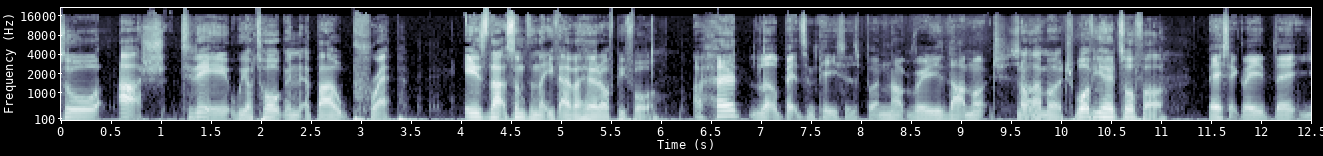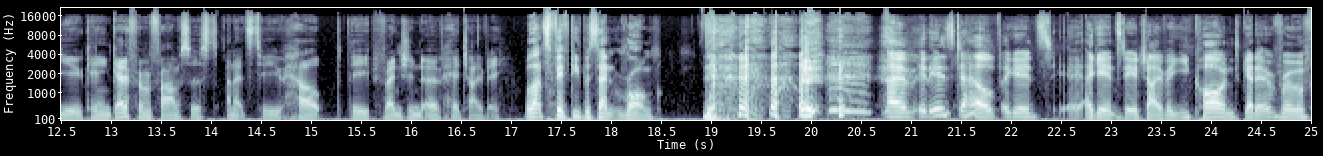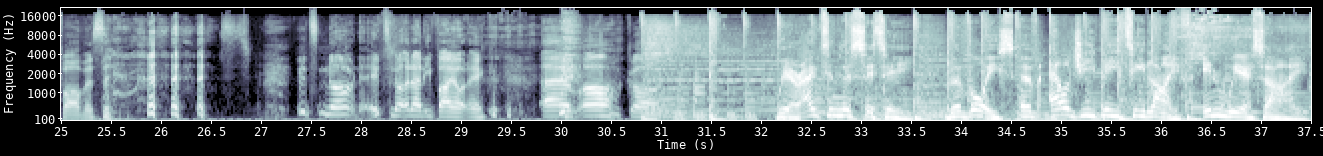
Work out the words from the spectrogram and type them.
So, Ash, today we are talking about prep. Is that something that you've ever heard of before? I've heard little bits and pieces, but not really that much. Not that much. What have you heard so far? Basically, that you can get it from a pharmacist, and it's to help the prevention of HIV. Well, that's 50% wrong. um, it is to help against against HIV. You can't get it from a pharmacist. it's not. It's not an antibiotic. Um, oh god. Wear Out in the City, the voice of LGBT life in Wearside.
